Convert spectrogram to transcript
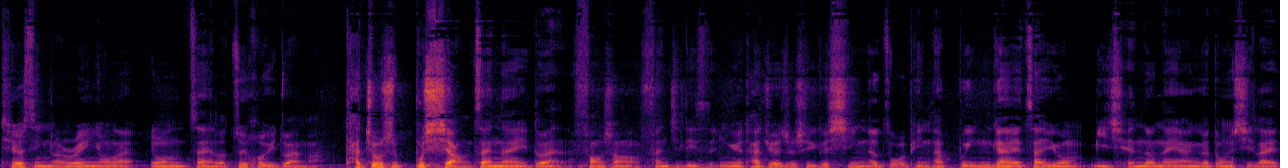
《Tears in the Rain》用来用在了最后一段嘛？他就是不想在那一段放上范吉利斯，因为他觉得这是一个新的作品，他不应该再用以前的那样一个东西来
